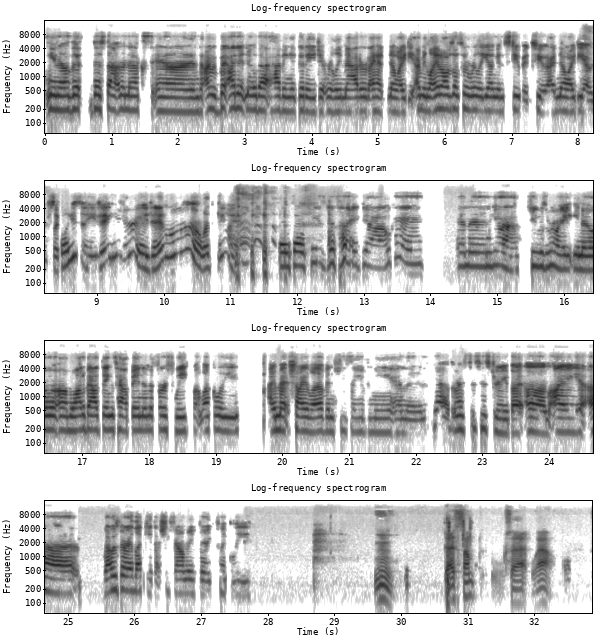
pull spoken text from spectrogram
you know that this that and the next. And i but i didn't know that having a good agent really mattered. I had no idea. I mean like i was also really young and stupid too. I had no idea. I was just like well he's an agent. He's your agent. Well let's do it. And so she's just like yeah okay. And then yeah she was right. You know um, a lot of bad things happened in the first week but luckily i met shy love and she saved me. And then yeah the rest is history. But um i uh i was very lucky that she found me very quickly Mm. That's something. So that, wow.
